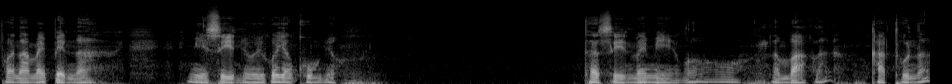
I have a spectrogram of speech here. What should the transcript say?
ภาวนาไม่เป็นนะ มีศีลอยู่ก็ยังคุ้มอยู่ ถ้าศีลไม่มีก็ลำบากละขาดทุนละ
